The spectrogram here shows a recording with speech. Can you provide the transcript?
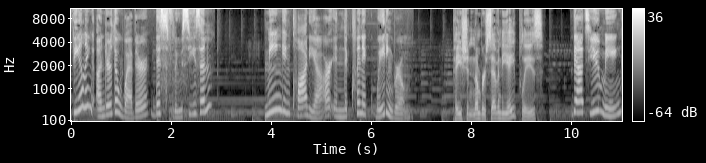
Feeling under the weather this flu season? Ming and Claudia are in the clinic waiting room. Patient number 78, please. That's you, Ming.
